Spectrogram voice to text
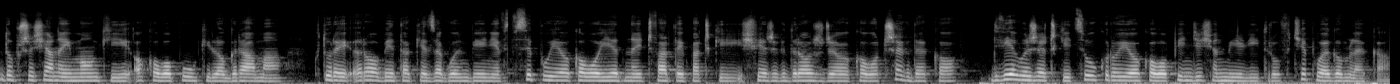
Do przesianej mąki około pół kilograma, której robię takie zagłębienie, wsypuję około 1 czwartej paczki świeżych drożdży, około 3 deko, dwie łyżeczki cukru i około 50 ml ciepłego mleka.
